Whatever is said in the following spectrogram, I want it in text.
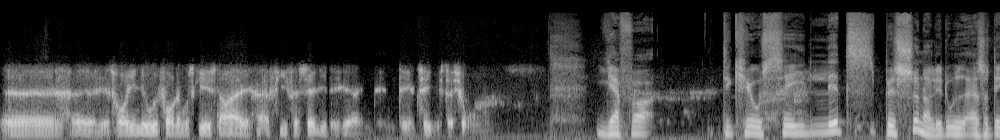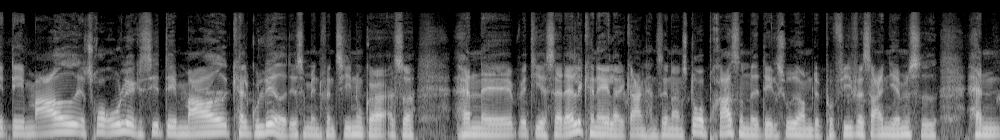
Øh, øh, jeg tror egentlig, udfordringen måske snarere er FIFA selv i det her, end det er tv-stationen. Ja, for det kan jo se lidt besynderligt ud. Altså det, det er meget, jeg tror roligt, jeg kan sige, at det er meget kalkuleret, det som Infantino gør. Altså han, øh, de har sat alle kanaler i gang. Han sender en stor pressemeddelelse ud om det på FIFAs egen hjemmeside. Han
